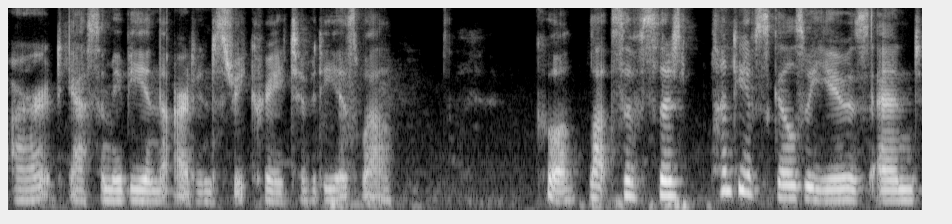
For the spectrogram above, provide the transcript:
art. Yeah, so maybe in the art industry, creativity as well. Cool. Lots of, so there's plenty of skills we use, and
